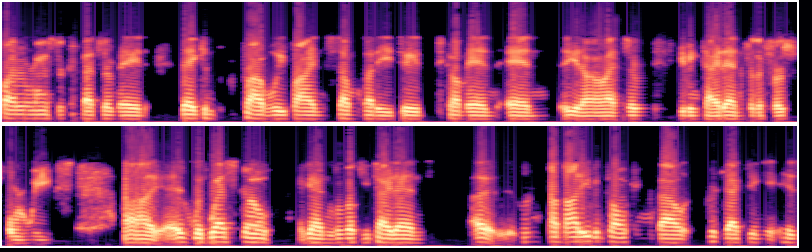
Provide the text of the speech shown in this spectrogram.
final roster cuts are made. They can probably find somebody to to come in and you know as a receiving tight end for the first four weeks. Uh, with Wesco again, rookie tight end. Uh, I'm not even talking about projecting his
